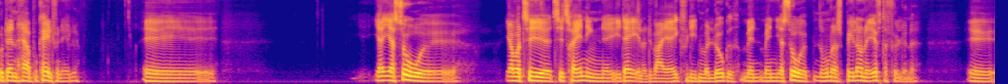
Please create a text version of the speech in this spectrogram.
på den her pokalfinale. Øh, jeg, jeg så... Øh, jeg var til, til træningen øh, i dag, eller det var jeg ikke, fordi den var lukket, men, men jeg så nogle af spillerne efterfølgende, øh,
